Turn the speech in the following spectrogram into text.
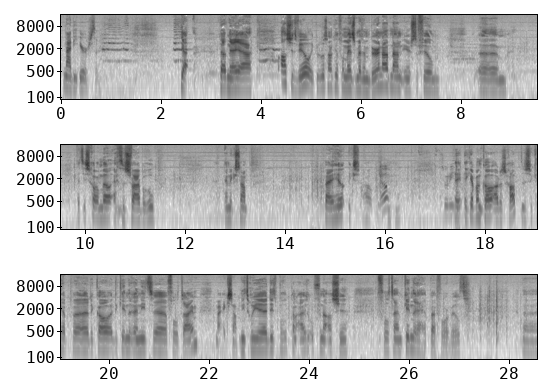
na die eerste. Ja, dat, nee, ja. Als je het wil. Ik bedoel, er zijn ook heel veel mensen met een burn-out na een eerste film. Ehm, het is gewoon wel echt een zwaar beroep. En ik snap bij heel... Ik, oh. Sorry. Ik- ik heb een co-ouderschap, dus ik heb eh, de, co de kinderen niet eh, fulltime. Maar ik snap niet hoe je dit beroep kan uitoefenen als je fulltime kinderen hebt, bijvoorbeeld. Eh,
